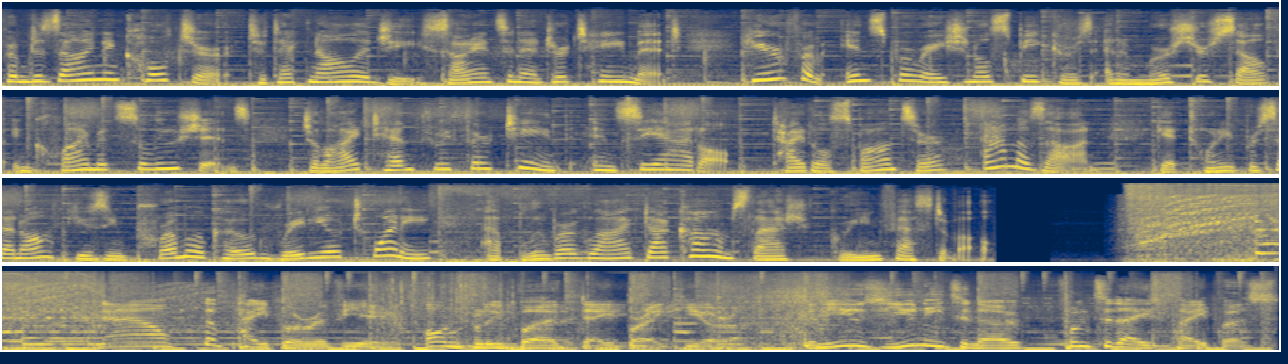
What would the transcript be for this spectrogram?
From design and culture to technology, science, and entertainment, hear from inspirational speakers and immerse yourself in climate solutions. July 10th through 13th in Seattle. Title sponsor Amazon. Get 20% off using promo code Radio20 at BloombergLive.com slash Green Festival Now, the paper review on Bloomberg Daybreak Europe. The news you need to know from today's papers.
